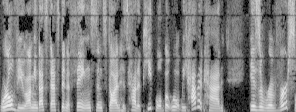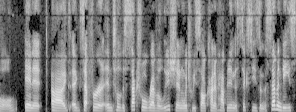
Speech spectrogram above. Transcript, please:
worldview i mean that's that's been a thing since god has had a people but what we haven't had is a reversal in it uh, except for until the sexual revolution which we saw kind of happen in the 60s and the 70s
